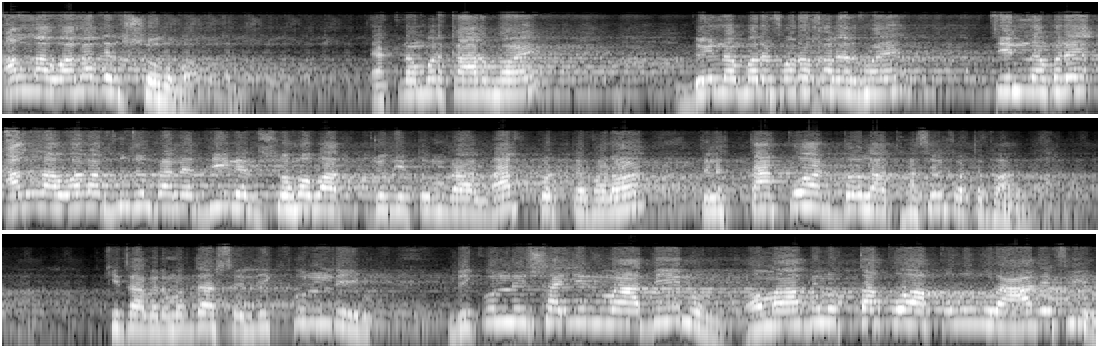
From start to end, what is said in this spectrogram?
আল্লাহওয়ালাদের সোহবত এক নম্বর কার ভয়? দুই নম্বরে পরকালের ভয় তিন নম্বরে, আল্লাহওয়ালা দিনের সোহবাত যদি তোমরা লাভ করতে পারো, তাহলে তাকওয়ার দৌলত হাসিল করতে পারবা। কিতাবের মধ্যে আসছে, লিকুল্লি লিকুল্লি সাইয়িন মাদিনুন ও মাদিনু তাকওয়া কুলুবুল আরিফিন।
